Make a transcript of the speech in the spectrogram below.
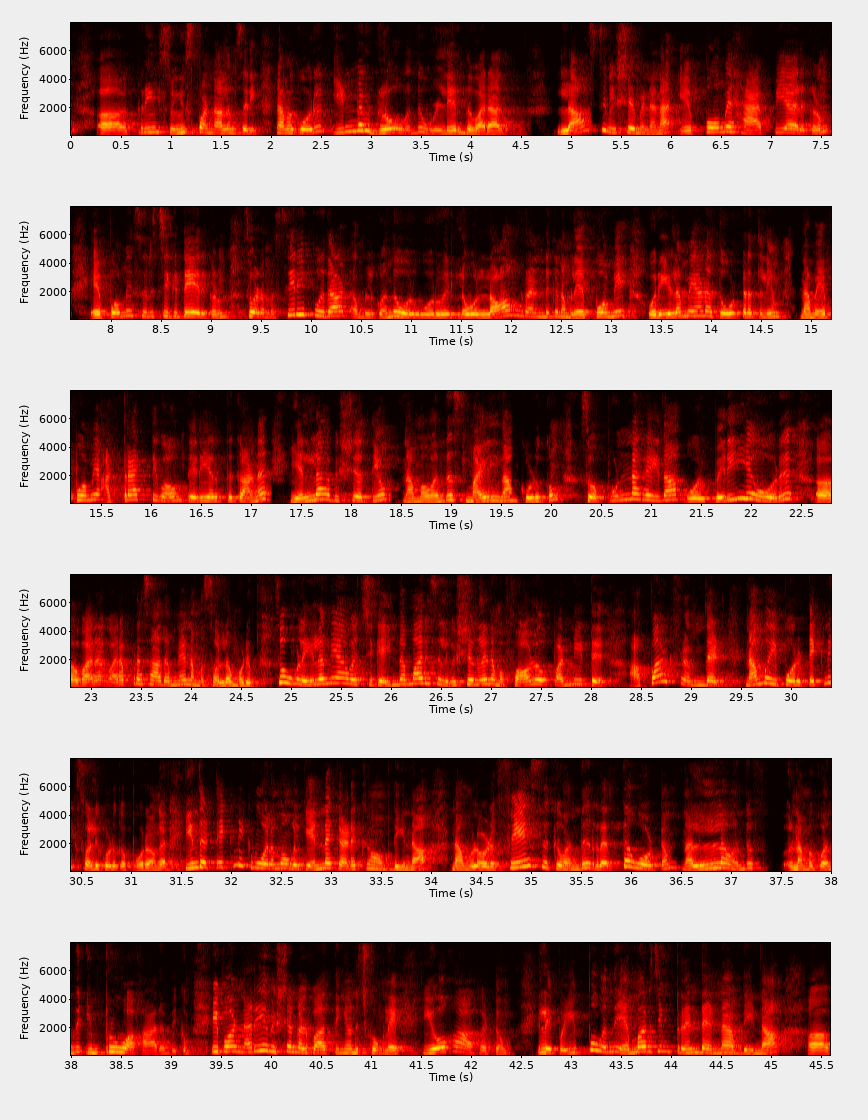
க்ரீம்ஸ் யூஸ் பண்ணாலும் சரி நமக்கு ஒரு இன்னர் க்ளோ வந்து உள்ளேருந்து வராது. லாஸ்ட் விஷயம் என்னன்னா எப்போவுமே ஹாப்பியாக இருக்கணும் எப்போவுமே சிரிச்சுக்கிட்டே இருக்கணும். ஸோ நம்ம சிரிப்பு தான் நம்மளுக்கு வந்து ஒரு ஒரு ஒரு லாங் ரன்னுக்கு நம்மளை எப்போவுமே ஒரு இளமையான தோற்றத்துலையும் நம்ம எப்போவுமே அட்ராக்டிவாகவும் தெரியறதுக்கான எல்லா விஷயத்தையும் நம்ம வந்து ஸ்மைல் தான் கொடுக்கும். ஸோ புன்னகை தான் ஒரு பெரிய ஒரு வர வரப்பிரசாதம்னே நம்ம சொல்ல முடியும். ஸோ உங்களை இளமையாக வச்சுக்க இந்த மாதிரி சில விஷயங்களை நம்ம ஃபாலோ பண்ணிட்டு அப்பார்ட் ஃப்ரம் தட் நம்ம இப்போ ஒரு டெக்னிக் சொல்லி கொடுக்க போகிறோங்க இந்த டெக்னிக் மூலமாக உங்களுக்கு என்ன கிடைக்கும் அப்படின்னா நம்மளோட ஃபேஸுக்கு வந்து ரத்த ஓட்டம் நல்லா வந்து நமக்கு வந்து இம்ப்ரூவ் ஆக ஆரம்பிக்கும். இப்போ நிறைய விஷயங்கள் பார்த்தீங்கன்னு வச்சுக்கோங்களேன் யோகா ஆகட்டும் இல்லை இப்போ இப்போ வந்து எமர்ஜிங் ட்ரெண்ட் என்ன அப்படின்னா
